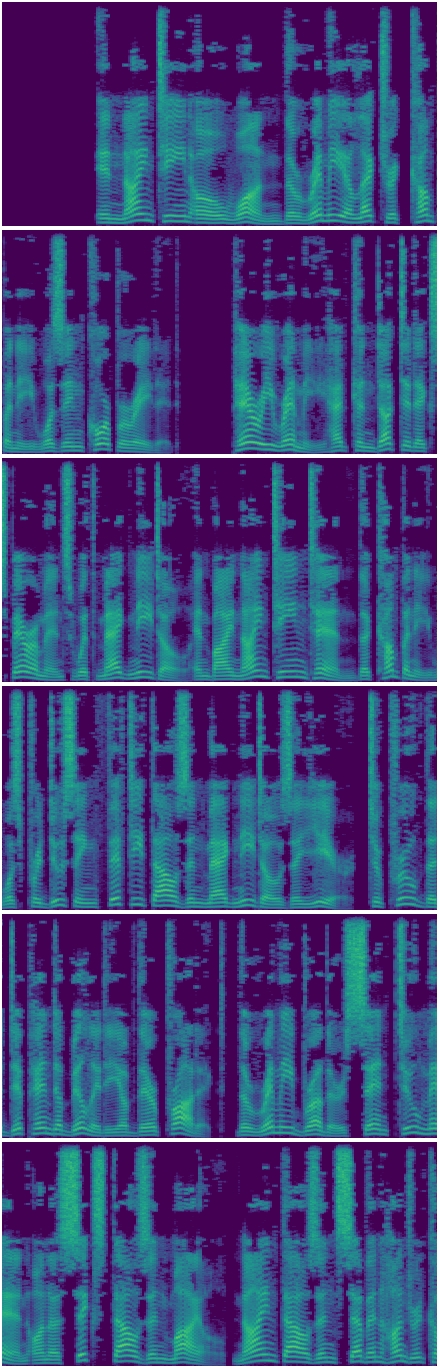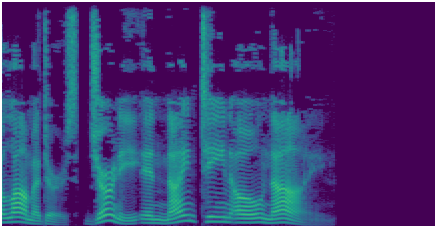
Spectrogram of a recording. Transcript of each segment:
In 1901 the Remy Electric Company was incorporated. Perry Remy had conducted experiments with magneto and by 1910 the company was producing 50,000 magnetos a year. To prove the dependability of their product, the Remy brothers sent two men on a 6,000-mile (9,700 kilometers) journey in 1909.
